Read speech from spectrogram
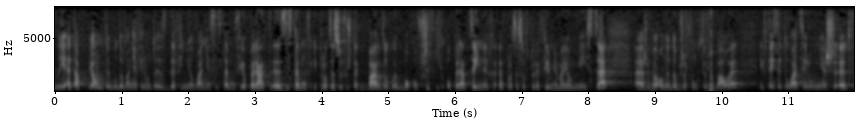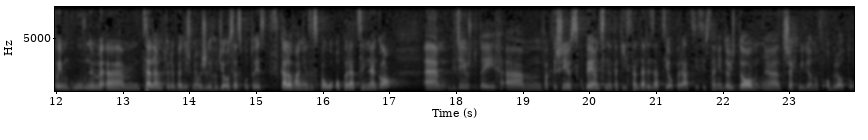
No i etap piąty budowania firmy to jest zdefiniowanie systemów i, operac- e, systemów i procesów już tak bardzo głęboko, wszystkich operacyjnych e, procesów, które w firmie mają miejsce, e, żeby one dobrze funkcjonowały. I w tej sytuacji również Twoim głównym em, celem, który będziesz miał, jeżeli chodzi o zespół, to jest skalowanie zespołu operacyjnego. Gdzie już tutaj faktycznie skupiając się na takiej standaryzacji operacji jesteś w stanie dojść do e, 3 milionów obrotu.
